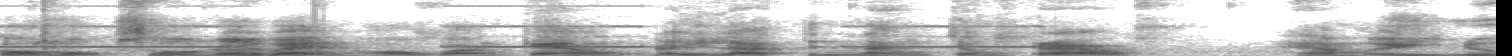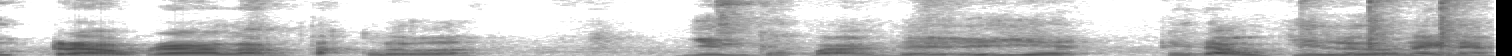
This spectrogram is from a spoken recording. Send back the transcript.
Có một số nơi bán họ quảng cáo đây là tính năng chống trào hàm ý nước trào ra làm tắt lửa. Nhưng các bạn để ý á, cái đầu chia lửa này nè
